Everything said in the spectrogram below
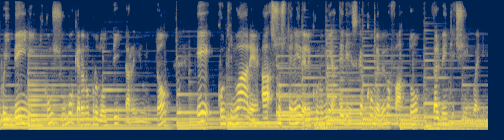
quei beni di consumo che erano prodotti dal Regno Unito e continuare a sostenere l'economia tedesca come aveva fatto dal 25 in.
